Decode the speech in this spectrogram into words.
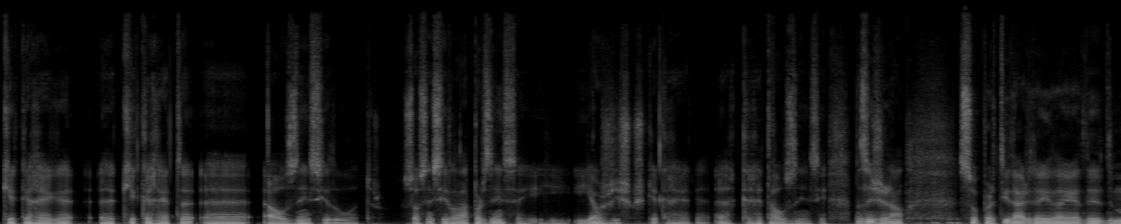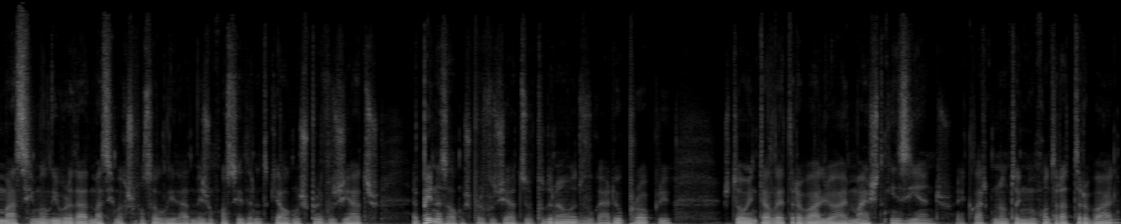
que, acarrega, eh, que acarreta eh, a ausência do outro. Sou sensível à presença e, e aos riscos que acarreta a ausência. Mas, em geral, sou partidário da ideia de, de máxima liberdade, máxima responsabilidade, mesmo considerando que alguns privilegiados, apenas alguns privilegiados, o poderão advogar. Eu próprio estou em teletrabalho há mais de 15 anos. É claro que não tenho um contrato de trabalho,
